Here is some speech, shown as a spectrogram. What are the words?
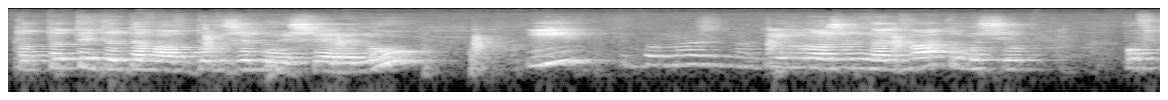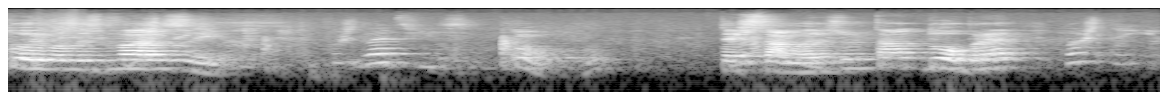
Тобто ти додавав довжину і ширину і, І помножити на 2. і множив на 2, тому що повторювались два рази. 28. Ну, Те ж саме результат. Добре. Можна я?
